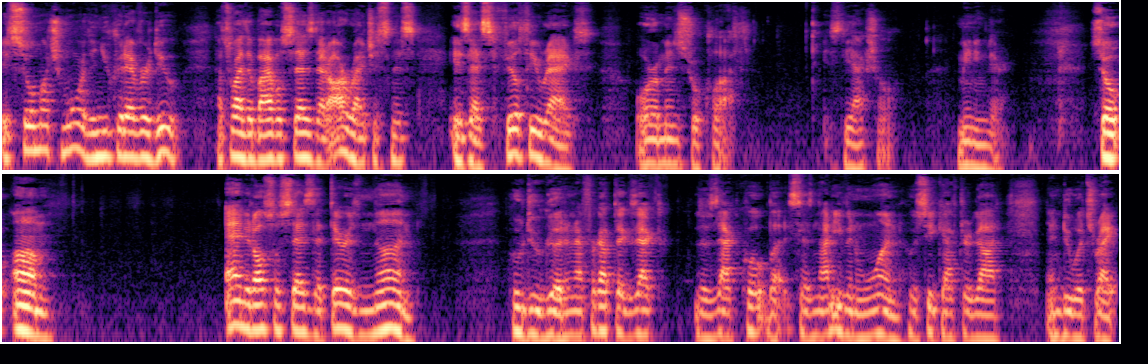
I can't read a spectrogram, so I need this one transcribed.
it's so much more than you could ever do. That's why the Bible says that our righteousness is as filthy rags or a minstrel cloth, is the actual meaning there. So, um, and it also says that there is none who do good. And I forgot the exact the exact quote, but it says not even one who seek after God and do what's right.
